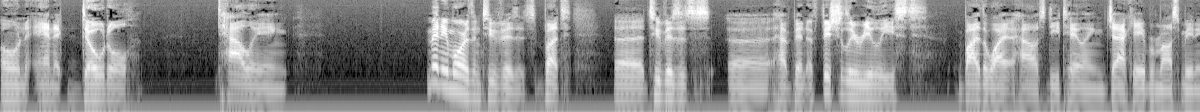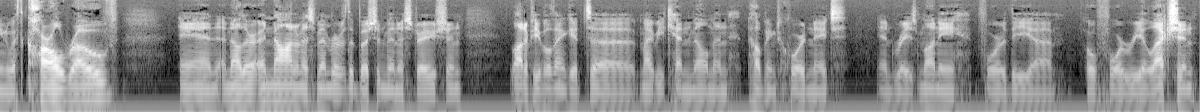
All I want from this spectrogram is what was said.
own anecdotal tallying many more than two visits. But uh, two visits uh, have been officially released by the White House, detailing Jack Abramoff's meeting with Karl Rove and another anonymous member of the Bush administration. A lot of people think it uh, might be Ken Mehlman helping to coordinate and raise money for the uh, 04 reelection.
